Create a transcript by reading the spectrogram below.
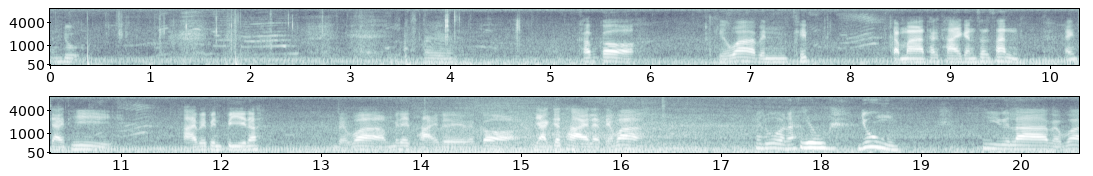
มันดุเออครับก็ถือว่าเป็นคลิปกลับมาทักทายกันสั้น ๆ หลังจากที่ หายไปเป็นปีนะ แบบว่าไม่ได้ถ่ายเลยแล้วก็อยากจะถ่ายแหละ แต่ว่า ไม่รู้อะนะ ยุ่ง ยุ่งไม่มีเวลาแบบว่า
